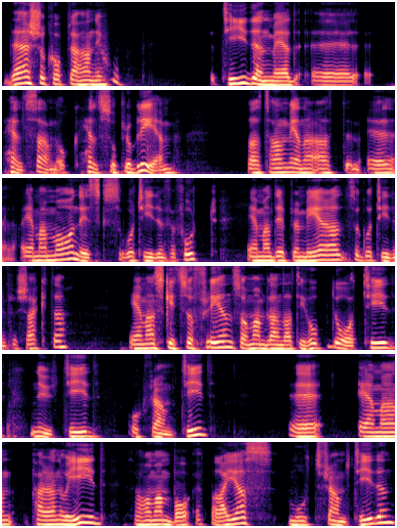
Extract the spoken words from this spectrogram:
där så kopplar han ihop tiden med eh, hälsan och hälsoproblem. Så att han menar att eh, är man manisk så går tiden för fort. Är man deprimerad så går tiden för sakta. Är man schizofren så har man blandat ihop dåtid, nutid och framtid. Eh, är man paranoid så har man bias mot framtiden.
